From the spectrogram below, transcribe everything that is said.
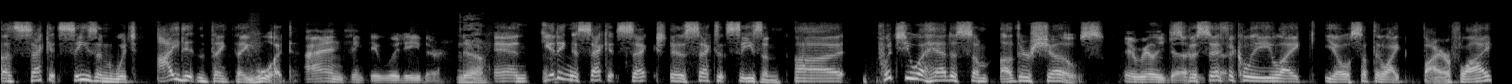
a second season, which I didn't think they would. I didn't think they would either. Yeah. And getting a second sec- a second season uh, puts you ahead of some other shows. It really does. Specifically, like you know something like Firefly.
